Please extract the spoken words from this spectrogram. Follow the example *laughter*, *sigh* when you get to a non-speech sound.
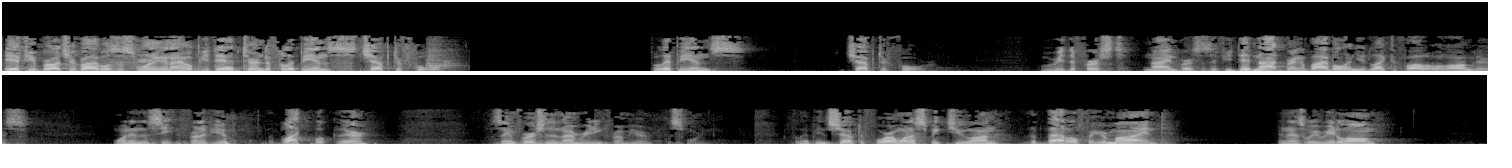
If you brought your Bibles this morning, and I hope you did, turn to Philippians chapter 4. Philippians chapter 4. We'll read the first nine verses. If you did not bring a Bible and you'd like to follow along, there's one in the seat in front of you. The black book there. Same version that I'm reading from here this morning. Philippians chapter 4. I want to speak to you on the battle for your mind. And as we read along,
